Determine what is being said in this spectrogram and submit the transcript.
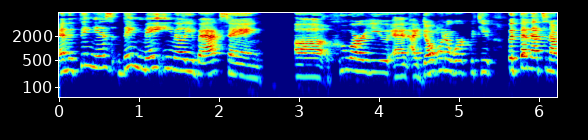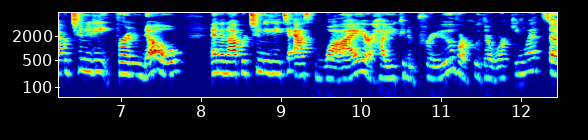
And the thing is, they may email you back saying, uh, who are you? And I don't want to work with you. But then that's an opportunity for a no and an opportunity to ask why or how you can improve or who they're working with. So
